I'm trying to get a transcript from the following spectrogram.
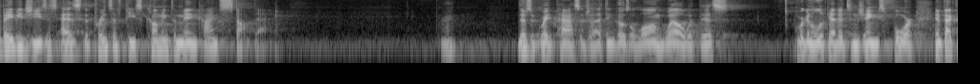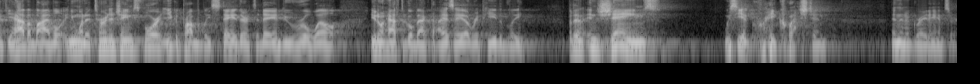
baby Jesus, as the Prince of Peace coming to mankind, stop that? Right? There's a great passage that I think goes along well with this. We're going to look at it in James 4. In fact, if you have a Bible and you want to turn to James 4, you could probably stay there today and do real well you don't have to go back to Isaiah repeatedly. But in, in James, we see a great question and then a great answer.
